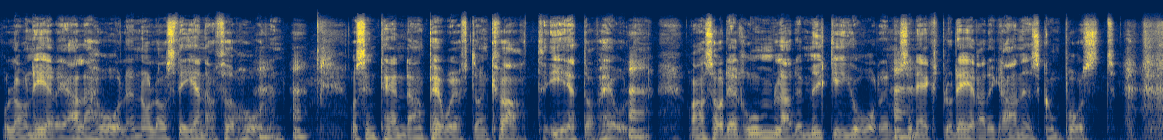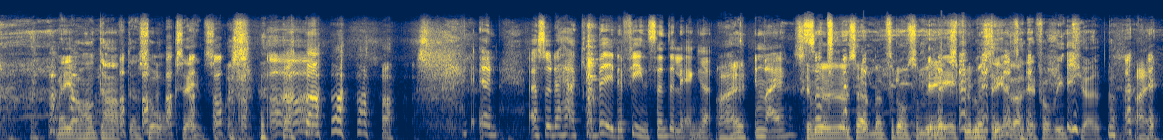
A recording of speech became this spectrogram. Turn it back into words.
och la ner i alla hålen och la stenar för hålen. Och sen tände han på efter en kvart i ett av hålen. Och han sa det rumlade mycket i jorden och sen exploderade grannens kompost. Men jag har inte haft en sork sen så. En, alltså det här kabid, det finns inte längre. Nej. Nej. Ska Så- vi säga, men för de som vill experimentera. så det får vi inte köpa. Nej,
